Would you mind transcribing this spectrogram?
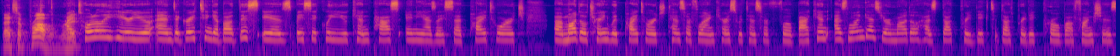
that's a problem, right? I totally hear you. And the great thing about this is basically you can pass any, as I said, PyTorch, a model trained with PyTorch, TensorFlow, and Keras with TensorFlow backend, as long as your model has .predict, .predict proba functions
